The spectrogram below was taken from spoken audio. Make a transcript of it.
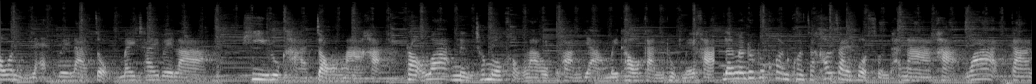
ต้น และเวลาจบไม่ใช่เวลาที่ลูกค้าจองมาค่ะ เพราะว่า 1 ชั่วโมงของเราความยาวไม่เท่ากันถูกไหมคะ ดังนั้นทุกๆคนควรจะเข้าใจบทสนทนาค่ะ ว่าการ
